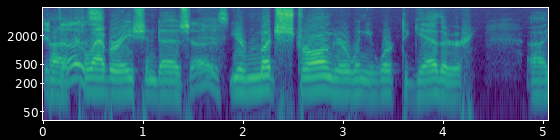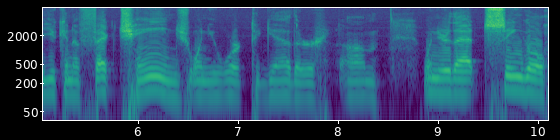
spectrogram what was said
It uh, does. Collaboration does. It does. You're much stronger when you work together. Uh, you can affect change when you work together. Um, when you're that single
